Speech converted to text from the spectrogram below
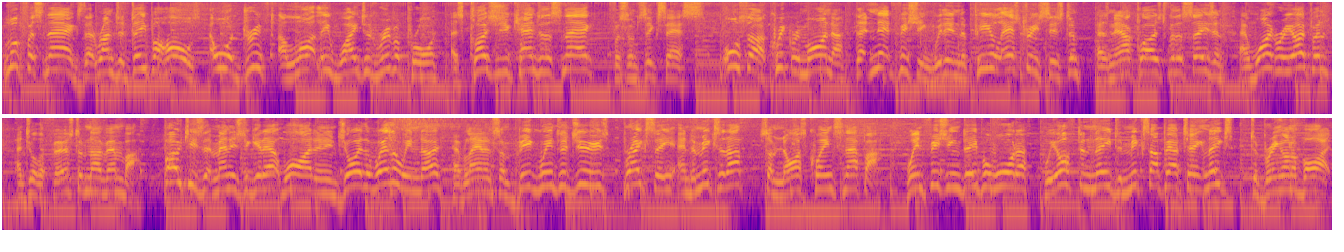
look for snags that run to deeper holes or drift a lightly weighted river prawn as close as you can to the snag for some success. Also, a quick reminder that net fishing within the Peel Estuary system has now closed for the season and won't reopen until the 1st of November. Boaties that manage to get out wide and enjoy the weather window have landed some big winter dews, breaksea, and to mix it up, some nice queen snapper. When fishing deeper water, we often need to mix up our techniques to bring on a bite.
